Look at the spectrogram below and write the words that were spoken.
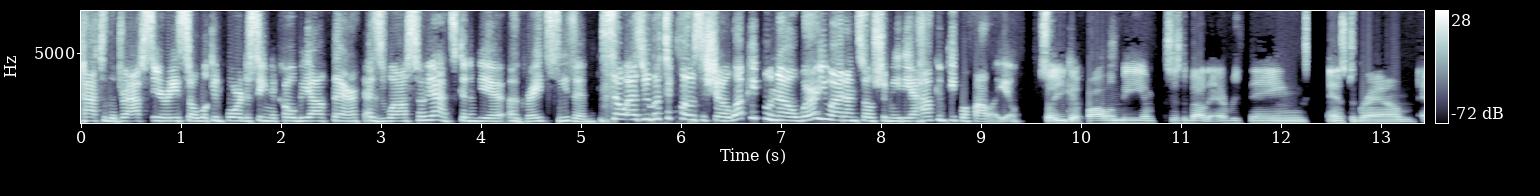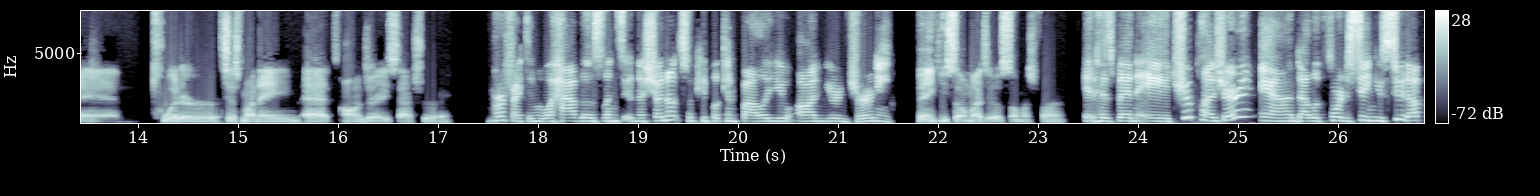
path to the draft series. So looking forward to seeing Nakobe out there as well. So yeah, it's going to be a, a great season. So as we look to close the show, let people know where are you at on social media? How can people follow you? So you can follow me. I'm just about everything Instagram and Twitter. It's just my name at Andre Chachere. Perfect. And we will have those links in the show notes so people can follow you on your journey. Thank you so much. It was so much fun. It has been a true pleasure, and I look forward to seeing you suit up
